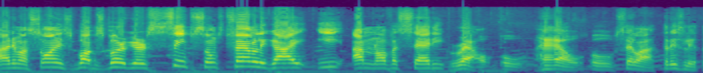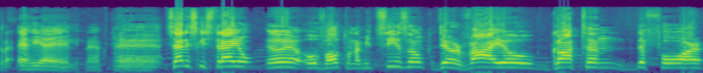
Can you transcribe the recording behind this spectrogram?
Animações, Bob's Burgers, Simpsons, Family Guy e a nova série Rel, ou Hell, ou sei lá, três letras, R-E-L, né? É, séries que estreiam eh, ou voltam na mid-season: The Orville, Gotham, The Four,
